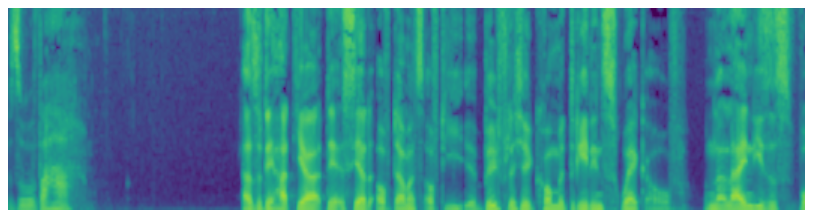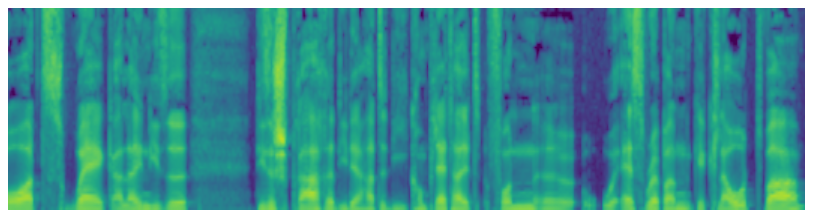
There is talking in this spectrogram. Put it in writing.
so war? Also der hat ja, der ist ja auf, damals auf die Bildfläche gekommen mit Dreh den Swag auf. Und allein dieses Wort Swag, allein diese, diese Sprache, die der hatte, die komplett halt von äh, US-Rappern geklaut war,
